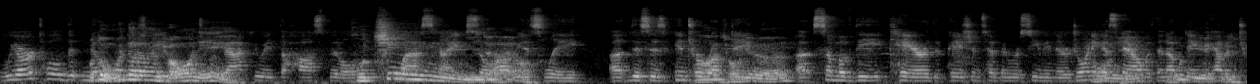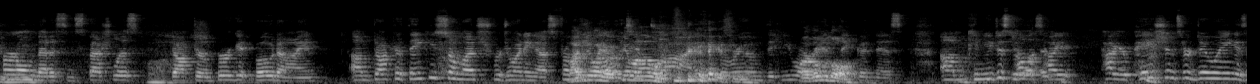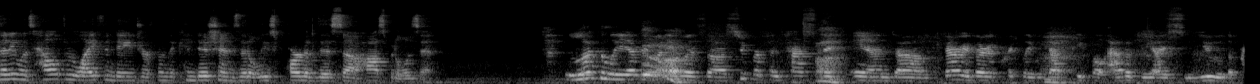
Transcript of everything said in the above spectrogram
We are told that no 보통 one was 우리나라는 able to 병원이 evacuate the hospital 고층이잖아요. last night. So obviously, Uh, this is interrupting uh, some of the care that patients have been receiving. They're joining us now with an update. We have internal medicine specialist, Dr. Birgit Bodine. Um, doctor, thank you so much for joining us from the relative room that you are in, thank goodness. Um, can you just tell us how, you, how your patients are doing? Is anyone's health or life in danger from the conditions that at least part of this uh, hospital is in? Luckily, everybody was uh, super fantastic, and um, very, very quickly we got people out of the ICU. The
